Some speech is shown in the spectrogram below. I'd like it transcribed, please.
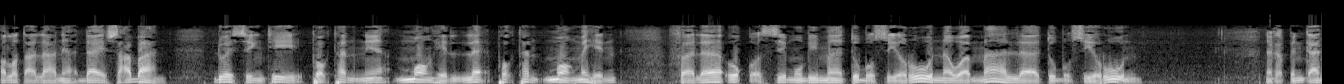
อัลลอฮฺตาลาเนี่ยได้สาบาน ด้วยสิ่งที่พวกท่านเนี่ยมองเห็นและพวกท่านมองไม่เห็นฟาลาอุกซิมุบิมาตุบซิรูนวะมาลาตุบซิรูนนะครับเป็นการ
